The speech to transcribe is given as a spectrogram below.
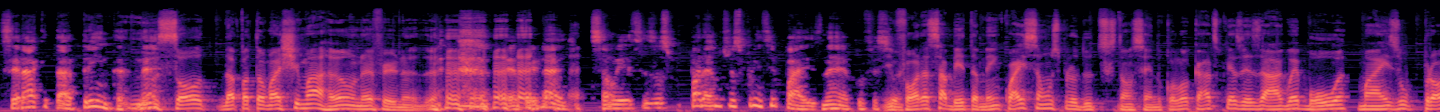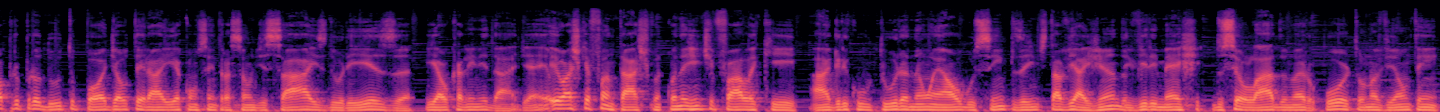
Será que tá 30, no né? sol dá para tomar chimarrão, né, Fernando? é verdade. São esses os parâmetros principais, né, professor? E fora saber também quais são os produtos que estão sendo colocados, porque às vezes a água é boa, mas o próprio produto pode alterar aí a concentração de sais, dureza e alcalinidade. É, eu acho que é fantástico. Quando a gente fala que a agricultura não é algo simples, a gente está viajando e vira e mexe do seu lado no aeroporto ou no avião, tem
